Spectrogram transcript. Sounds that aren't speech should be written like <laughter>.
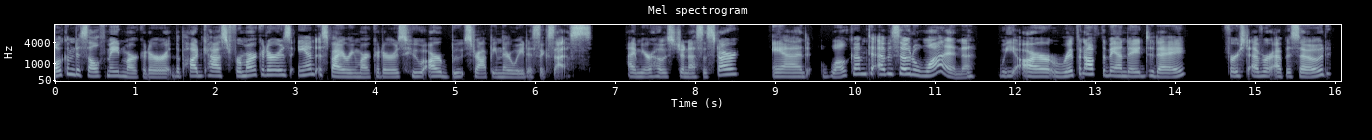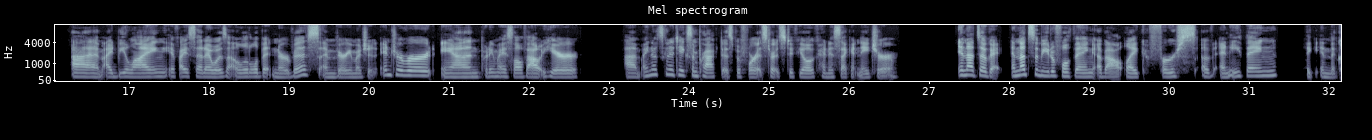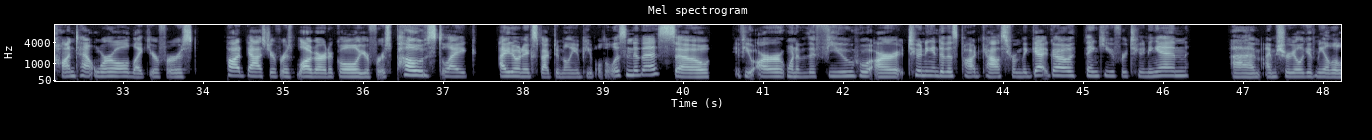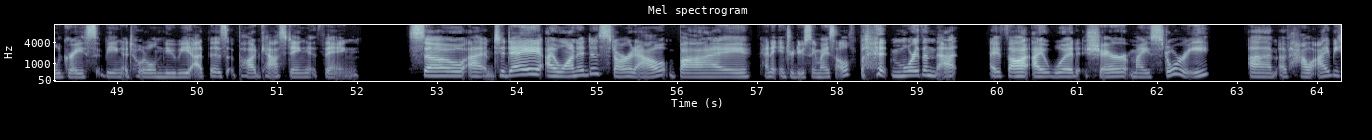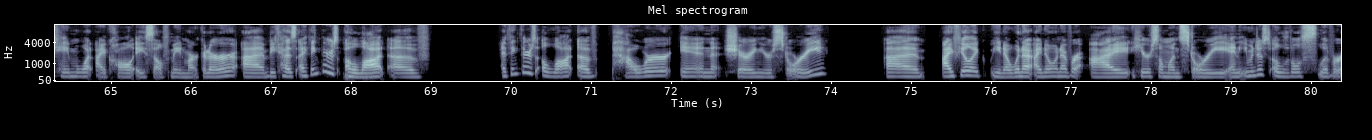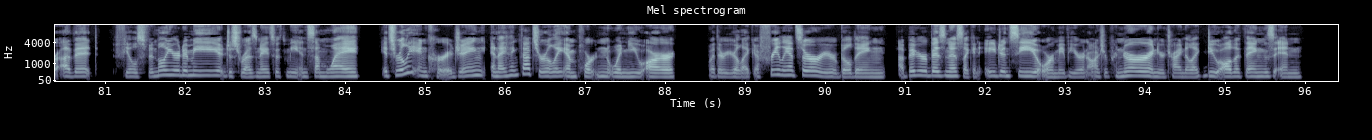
Welcome to Self Made Marketer, the podcast for marketers and aspiring marketers who are bootstrapping their way to success. I'm your host, Jenessa Stark, and welcome to episode one. We are ripping off the band aid today, first ever episode. Um, I'd be lying if I said I wasn't a little bit nervous. I'm very much an introvert and putting myself out here. Um, I know it's going to take some practice before it starts to feel kind of second nature. And that's okay. And that's the beautiful thing about like firsts of anything, like in the content world, like your first podcast, your first blog article, your first post. Like, I don't expect a million people to listen to this. So, if you are one of the few who are tuning into this podcast from the get go, thank you for tuning in. Um, I'm sure you'll give me a little grace being a total newbie at this podcasting thing. So, um, today I wanted to start out by kind of introducing myself, <laughs> but more than that, I thought I would share my story um, of how I became what I call a self made marketer, uh, because I think there's a mm-hmm. lot of I think there's a lot of power in sharing your story. Um, I feel like, you know, when I, I know whenever I hear someone's story and even just a little sliver of it feels familiar to me, just resonates with me in some way. It's really encouraging. And I think that's really important when you are, whether you're like a freelancer or you're building a bigger business like an agency, or maybe you're an entrepreneur and you're trying to like do all the things and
